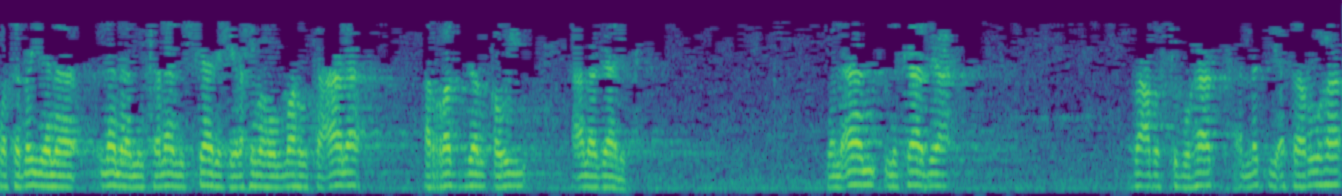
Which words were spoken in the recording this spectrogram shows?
وتبين لنا من كلام الشارح رحمه الله تعالى الرد القوي على ذلك. والآن نتابع بعض الشبهات التي أثاروها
